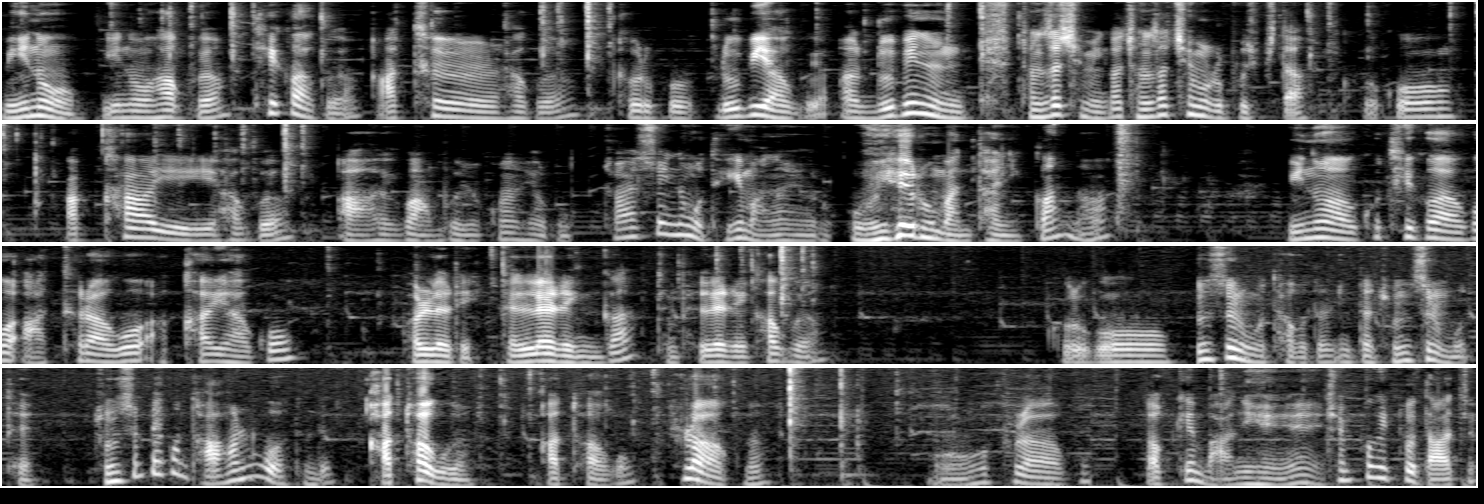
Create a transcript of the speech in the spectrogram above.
미노 미노 하고요. 티그 하고요. 아틀 하고요. 그리고 루비 하고요. 아 루비는 전사챔인가? 전사챔으로 보십시다. 그리고 아카이 하고요. 아 이거 안 보여줬구나 여러분. 저 할 수 있는 거 되게 많아요 여러분. 의외로 많다니까 나? 미노하고 티그하고 아틀하고 아카이하고 벌레릭 벨레릭인가? 전 벨레릭 하고요. 그리고 존스를 못하거든. 일단 존스를 못해. 존스 빼곤 다 하는 것 같은데? 가토 하고요. 가토 하고. 플라 하고요 어 플라 하고? 나꽤 많이 해. 챔퍼기 또 낮은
